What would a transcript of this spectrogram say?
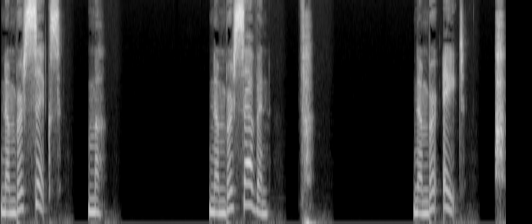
Number 6. M. Number 7. Number 8. H.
